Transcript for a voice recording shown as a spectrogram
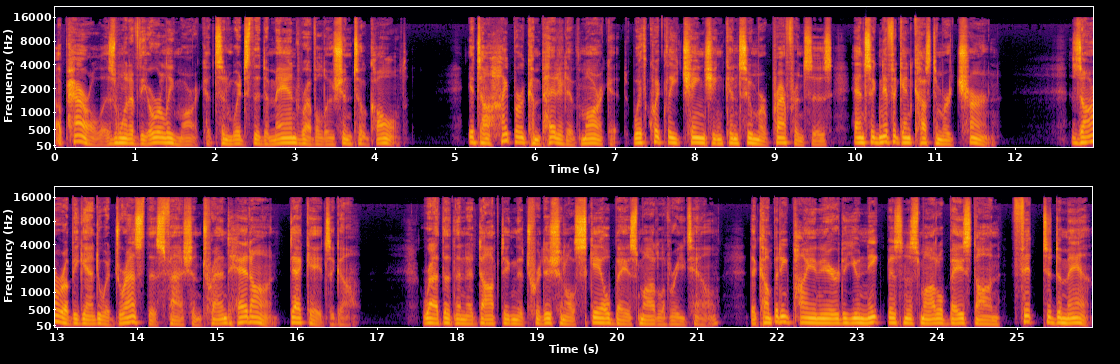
Apparel is one of the early markets in which the demand revolution took hold. It's a hyper competitive market with quickly changing consumer preferences and significant customer churn. Zara began to address this fashion trend head on decades ago. Rather than adopting the traditional scale based model of retail, the company pioneered a unique business model based on fit to demand.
